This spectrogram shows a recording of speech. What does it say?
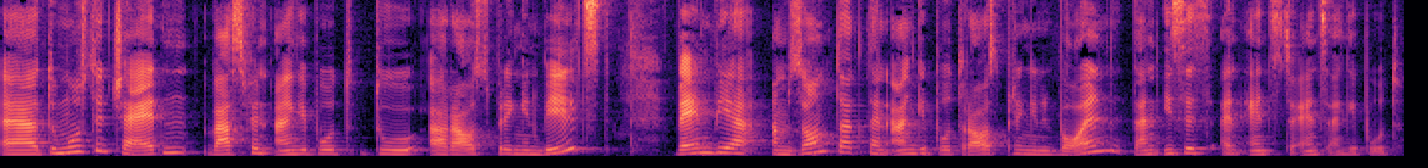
Äh, du musst entscheiden, was für ein Angebot du rausbringen willst. Wenn wir am Sonntag dein Angebot rausbringen wollen, dann ist es ein 1 zu 1 Angebot.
